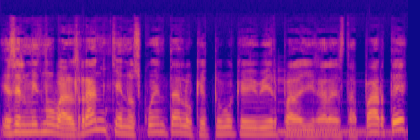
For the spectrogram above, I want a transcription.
es el mismo Balram quien nos cuenta lo que tuvo que vivir para llegar a esta parte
